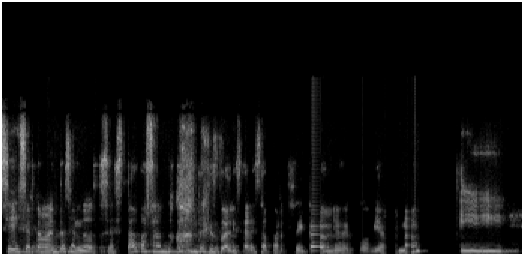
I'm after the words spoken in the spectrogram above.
Sí, ciertamente se nos está pasando contextualizar esa parte de cambio de gobierno y,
